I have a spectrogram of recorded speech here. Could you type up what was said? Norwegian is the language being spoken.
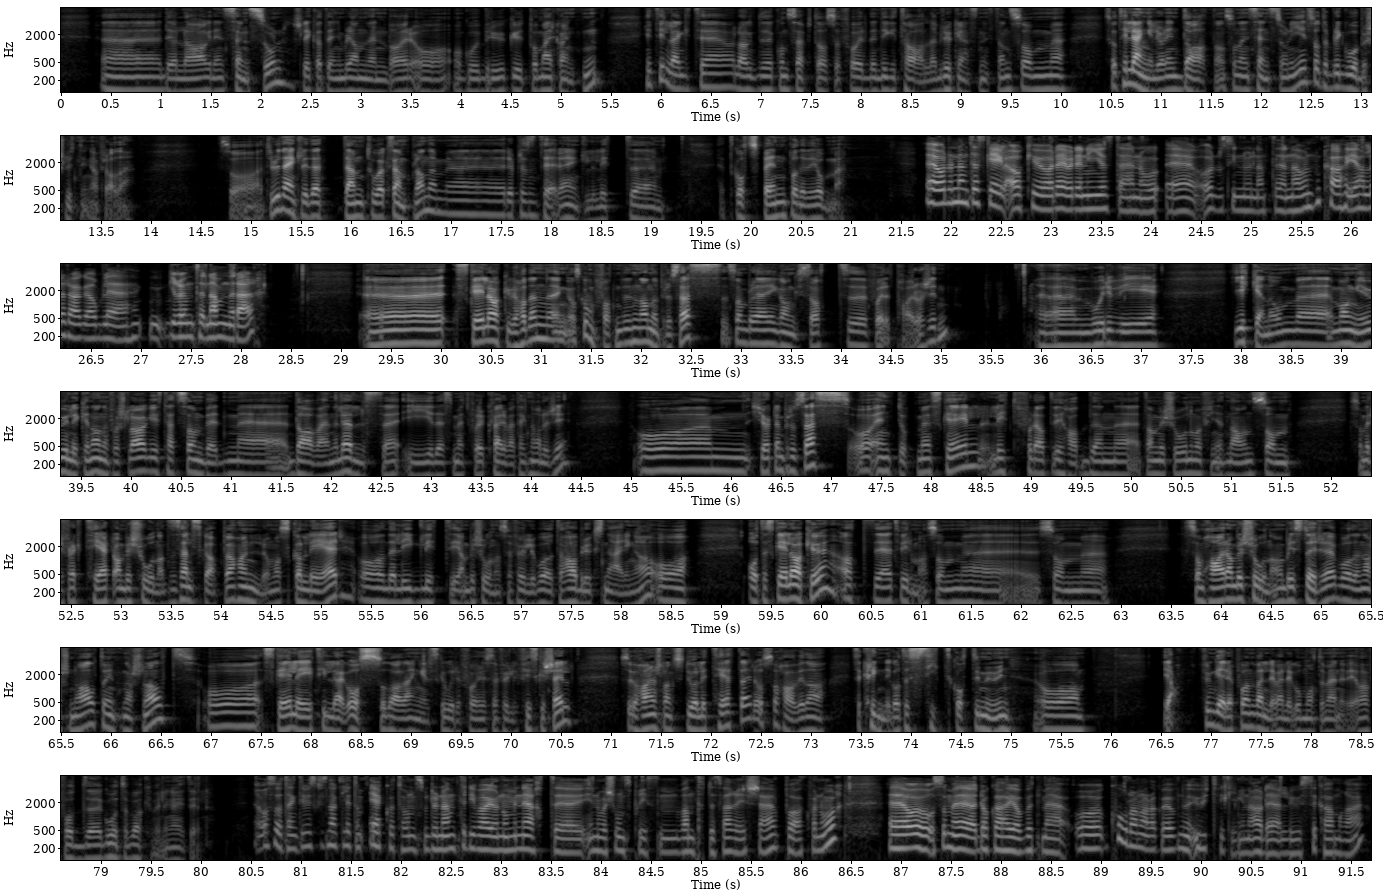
det å lage den sensoren slik at den blir anvendbar og, og god i bruk ut på merdkanten. I tillegg til å lage konseptet også for de digitale brukergrensesnittene som skal tilgjengeliggjøre den dataen som den sensoren gir, så det blir gode beslutninger fra det. Så jeg tror det egentlig det, de to eksemplene de representerer egentlig litt et godt spenn på det vi jobber med. Og Du nevnte Scale AQ, og det er jo det nyeste nå. Eh, og Siden du nevnte navn, hva i alle dager ble grunnen til navnet der? Uh, Scale AQ, Vi hadde en, en ganske omfattende navneprosess som ble igangsatt for et par år siden. Uh, hvor vi gikk gjennom mange ulike navneforslag i tett samarbeid med daværende ledelse i det som het for Kverva Technology. Og um, kjørte en prosess og endte opp med Scale, litt fordi at vi hadde en et ambisjon om å finne et navn som, som reflekterte ambisjonene til selskapet. handler om å skalere, og det ligger litt i ambisjonene selvfølgelig både til havbruksnæringa og, og, til Scale AQ, at det er et firma som, eh, som, eh, som har ambisjoner om å bli større både nasjonalt og internasjonalt. Og Scale er i tillegg også da det engelske ordet for selvfølgelig fiskeskjell. Så vi har en slags dualitet der, og så har vi da, så klinger det godt, det sitter godt i munnen. Og ja, fungerer på en veldig veldig god måte, mener vi, og har fått eh, gode tilbakemeldinger hittil. Jeg også tenkte vi skulle snakke litt om Ekoton, som du nevnte. De var jo nominert til innovasjonsprisen, vant dessverre ikke på Aquanor, eh, og som er, dere har jobbet med. Og Hvordan har dere jobbet med utviklingen av det lusekameraet?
